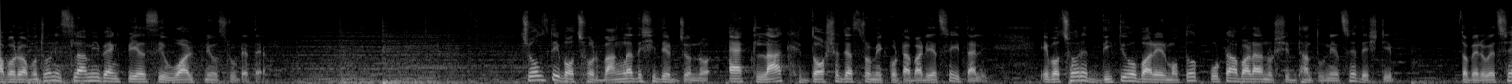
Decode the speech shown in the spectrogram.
আবারও আমন্ত্রণ Islami bank PLC world news টুডেতে। চলতি বছর বাংলাদেশিদের জন্য এক লাখ দশ হাজার শ্রমিক কোটা বাড়িয়েছে ইতালি। এবছর দ্বিতীয়বারের মতো কোটা বাড়ানোর সিদ্ধান্ত নিয়েছে দেশটি। তবে রয়েছে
